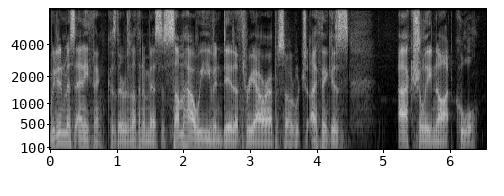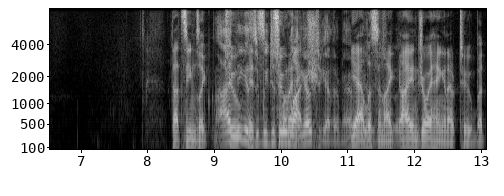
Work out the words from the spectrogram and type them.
we didn't miss anything because there was nothing to miss. Somehow we even did a three-hour episode, which I think is actually not cool. That seems like too. I think it's, it's we just too want to much. hang out together, man. Yeah, We listen, I, I enjoy hanging out too, but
